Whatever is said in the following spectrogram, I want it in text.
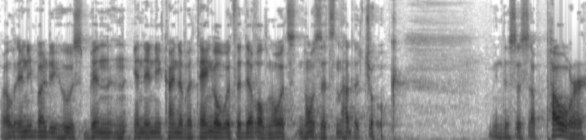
Well, anybody who's been in, in any kind of a tangle with the devil it's, knows it's not a joke. I mean, this is a power.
